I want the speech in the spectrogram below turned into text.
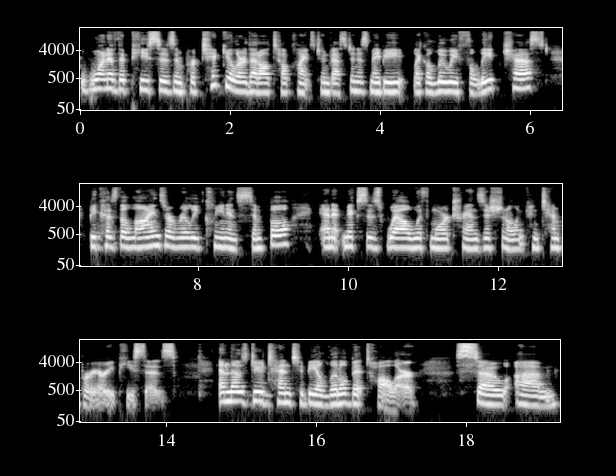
one of the pieces in particular that I'll tell clients to invest in is maybe like a Louis Philippe chest because the lines are really clean and simple and it mixes well with more transitional and contemporary pieces. And those do mm. tend to be a little bit taller. So, um,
